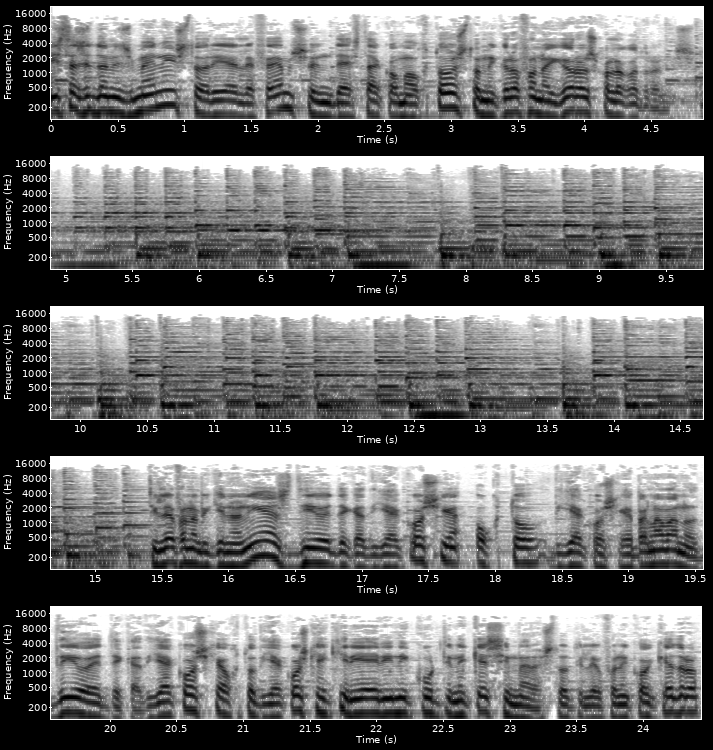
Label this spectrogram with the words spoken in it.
Είστε συντονισμένοι στο Real FM 97,8 στο μικρόφωνο Γιώργος Κολοκοτρώνης. Τηλέφωνο επικοινωνίας 211-200-8200. Επαναλαμβάνω, 211-200-8200 και η κυρία Ειρήνη Κούρτ είναι και σήμερα στο τηλεφωνικό κέντρο.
